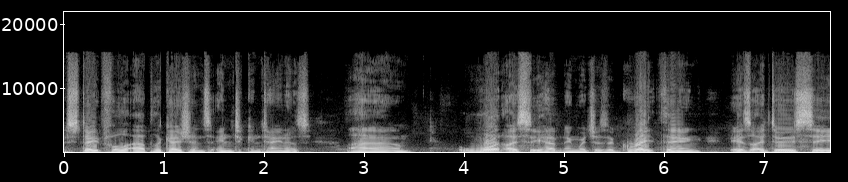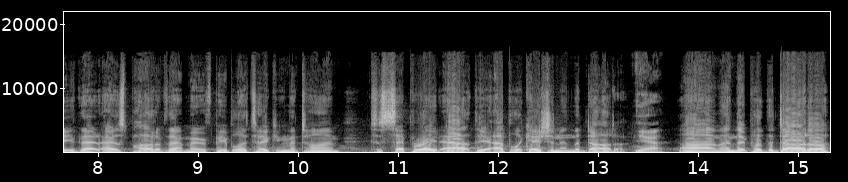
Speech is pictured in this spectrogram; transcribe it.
stateful applications into containers, um, what I see happening, which is a great thing, is I do see that as part of that move, people are taking the time to separate out the application and the data Yeah. um, and they put the data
